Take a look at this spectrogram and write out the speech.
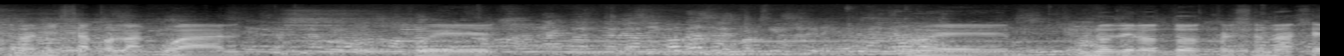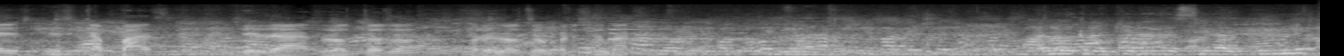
es una amistad por la cual pues eh, uno de los dos personajes es capaz de darlo todo por el otro personaje. ¿Algo que le quieras decir al público?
